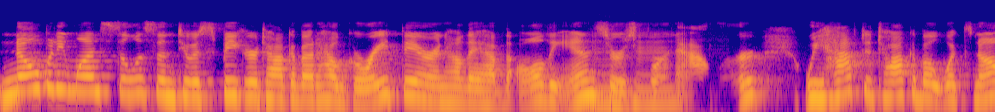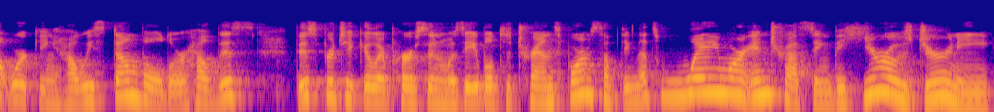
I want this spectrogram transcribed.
Nobody wants to listen to a speaker talk about how great they are and how they have all the answers mm-hmm. for an mm-hmm. hour. We have to talk about what's not working, how we stumbled or how this this particular person was able to transform something. That's way more interesting. The hero's journey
